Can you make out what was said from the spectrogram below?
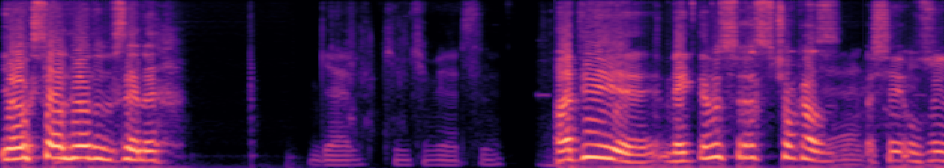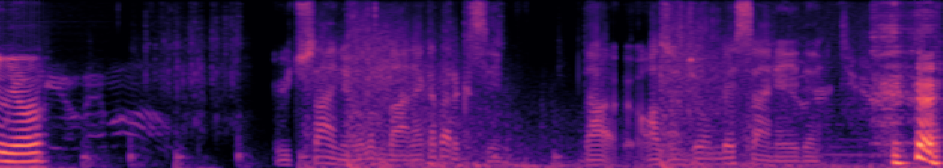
Yoksa alıyordum seni. Gel kim kim yerse. Hadi bekleme süresi çok az Evet. şey uzun ya. 3 saniye oğlum daha ne kadar kısayım? Daha az önce 15 saniyeydi.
